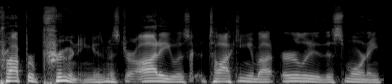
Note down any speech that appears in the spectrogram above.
proper pruning, as Mr. Audie was talking about earlier this morning.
